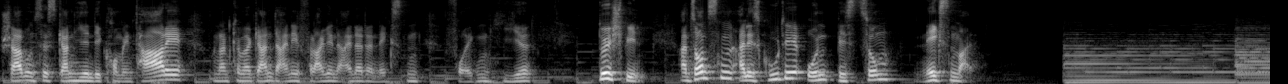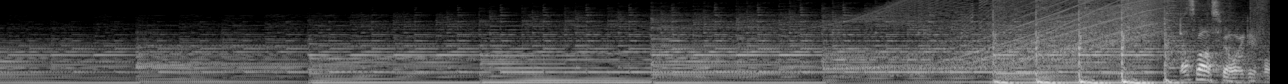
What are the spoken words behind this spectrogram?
schreib uns das gerne hier in die Kommentare und dann können wir gerne deine Frage in einer der nächsten Folgen hier durchspielen. Ansonsten alles Gute und bis zum nächsten Mal. War's für heute vom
